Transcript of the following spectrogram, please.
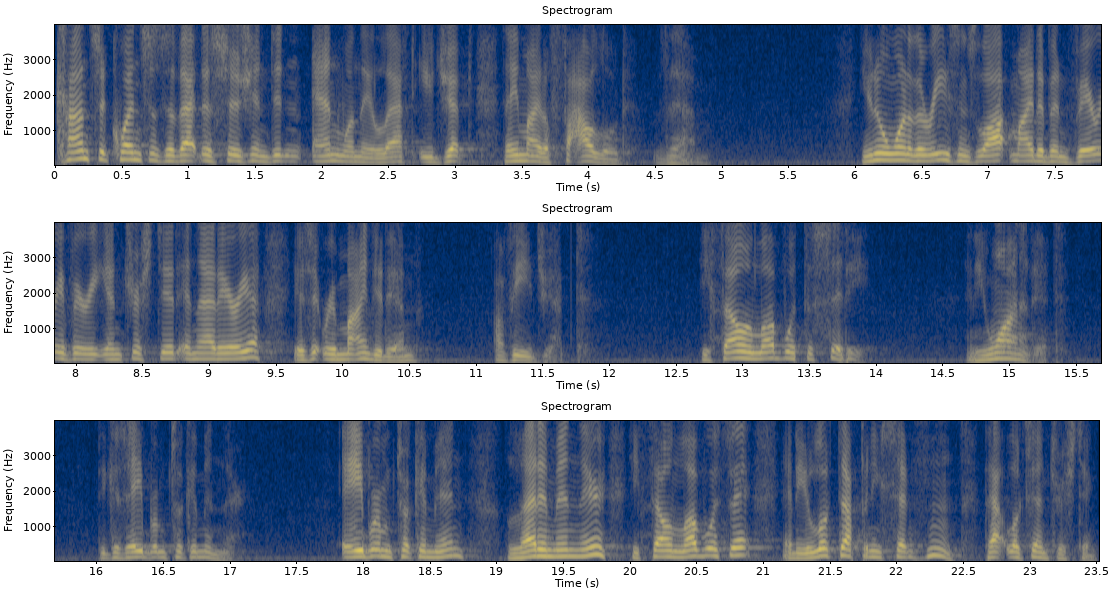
consequences of that decision didn't end when they left Egypt? They might have followed them. You know, one of the reasons Lot might have been very, very interested in that area is it reminded him of Egypt. He fell in love with the city and he wanted it because Abram took him in there. Abram took him in, let him in there. He fell in love with it, and he looked up and he said, Hmm, that looks interesting.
